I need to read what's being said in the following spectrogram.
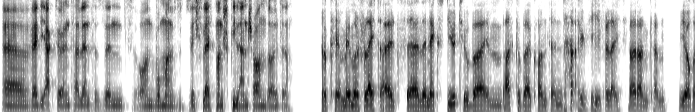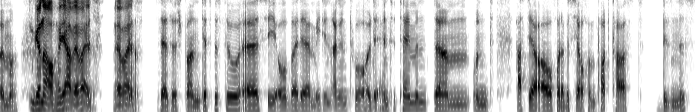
äh, wer die aktuellen Talente sind und wo man sich vielleicht mal ein Spiel anschauen sollte. Okay, wenn man vielleicht als äh, The Next YouTuber im Basketball-Content irgendwie vielleicht fördern kann, wie auch immer. Genau, ja, wer weiß, wer weiß. Ja, sehr, sehr spannend. Jetzt bist du äh, CEO bei der Medienagentur All Day Entertainment ähm, und hast ja auch, oder bist ja auch im Podcast-Business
